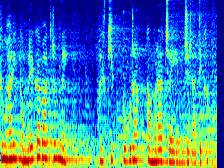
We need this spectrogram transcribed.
तुम्हारी कमरे का बाथरूम नहीं बल्कि पूरा कमरा चाहिए मुझे राधिका।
